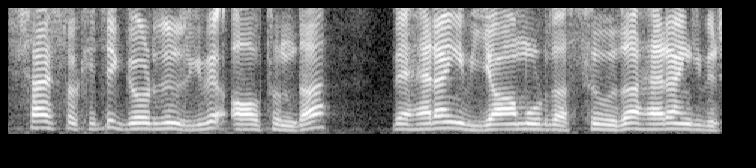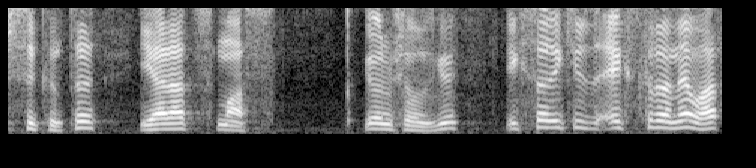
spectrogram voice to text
şarj soketi gördüğünüz gibi altında ve herhangi bir yağmurda, sıvıda herhangi bir sıkıntı yaratmaz. Görmüş olduğunuz gibi. XR 200'de ekstra ne var?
